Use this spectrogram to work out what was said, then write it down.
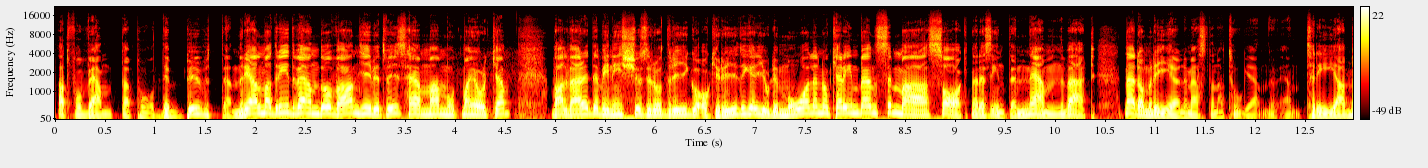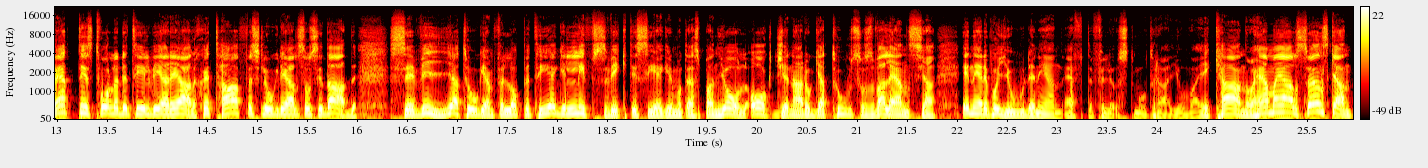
att få vänta på debuten. Real Madrid vände och vann givetvis hemma mot Mallorca. Valverde, Vinicius Vinicius, Rodrigo och Rydiger gjorde målen och Karim Benzema saknades inte nämnvärt när de regerande mästarna tog ännu en trea. Betis tvålade till Villarreal, Getafe slog Real Sociedad, Sevilla tog en för Lopetegi livsviktig seger mot Espanyol och Gennaro Gattusos Valencia är nere på jorden igen efter förlust mot Rayo Vallecano. Hemma i Allsvenskan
